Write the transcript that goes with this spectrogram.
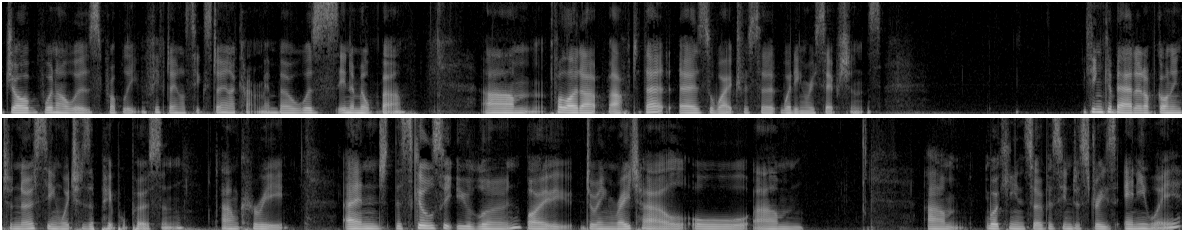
job when I was probably 15 or 16, I can't remember, was in a milk bar. Um, followed up after that as a waitress at wedding receptions. Think about it, I've gone into nursing, which is a people person um, career. And the skills that you learn by doing retail or um, um, working in service industries anywhere,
